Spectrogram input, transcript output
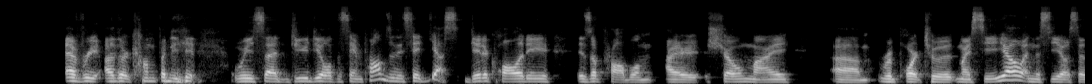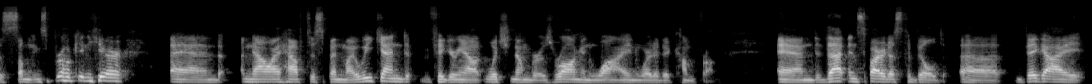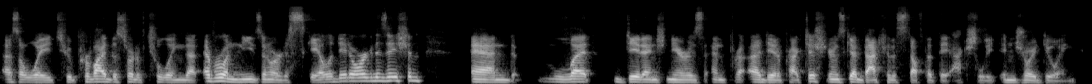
every other company, we said, Do you deal with the same problems? And they said, Yes, data quality is a problem. I show my um, report to my CEO, and the CEO says, Something's broken here. And now I have to spend my weekend figuring out which number is wrong and why and where did it come from. And that inspired us to build uh, Bigeye as a way to provide the sort of tooling that everyone needs in order to scale a data organization and let data engineers and uh, data practitioners get back to the stuff that they actually enjoy doing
